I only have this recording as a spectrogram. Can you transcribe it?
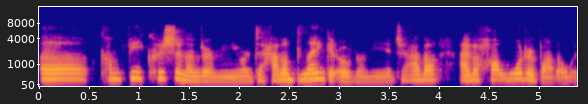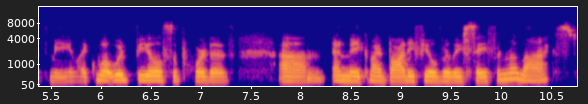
a comfy cushion under me or to have a blanket over me to have a i have a hot water bottle with me? Like what would feel supportive um, and make my body feel really safe and relaxed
